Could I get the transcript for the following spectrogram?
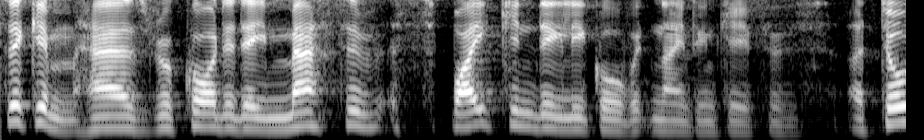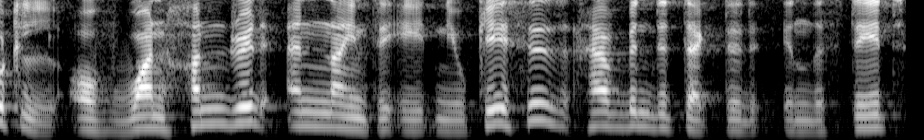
Sikkim has recorded a massive spike in daily COVID-19 cases. A total of 198 new cases have been detected in the state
